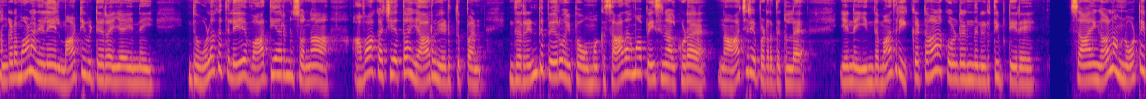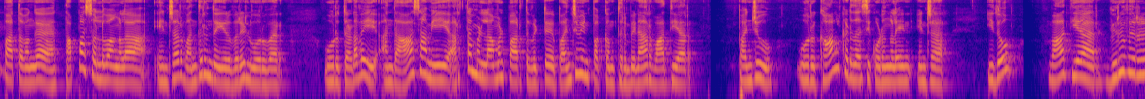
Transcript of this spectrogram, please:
சங்கடமான நிலையில் மாட்டி ஐயா என்னை. இந்த உலகத்திலேயே வாத்தியார்னு சொன்னால் அவா கட்சியைத்தான் யாரும் எடுத்துப்பேன். இந்த ரெண்டு பேரும் இப்போ உமக்கு சாதகமாக பேசினால் கூட நான் ஆச்சரியப்படுறதுக்கு இல்லை என்னை இந்த மாதிரி இக்கட்டாக கொண்டிருந்து நிறுத்திவிட்டீரே. சாயங்காலம் நோட்டை பார்த்தவங்க தப்பாக சொல்லுவாங்களா? என்றார் வந்திருந்த இருவரில் ஒருவர். ஒரு தடவை அந்த ஆசாமியை அர்த்தமில்லாமல் பார்த்துவிட்டு பஞ்சுவின் பக்கம் திரும்பினார் வாத்தியார். பஞ்சு ஒரு கால் கடுதாசி கொடுங்களேன் என்றார். இதோ வாத்தியார் விறுவிறு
